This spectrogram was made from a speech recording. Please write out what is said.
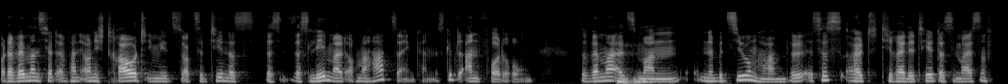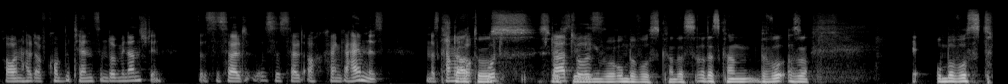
Oder wenn man sich halt einfach auch nicht traut, irgendwie zu akzeptieren, dass, dass das Leben halt auch mal hart sein kann. Es gibt Anforderungen. Also wenn man als Mhm. Mann eine Beziehung haben will, ist es halt die Realität, dass die meisten Frauen halt auf Kompetenz und Dominanz stehen. Das ist halt, das ist halt auch kein Geheimnis. Und das kann man auch gut, Status ist Status, irgendwo unbewusst kann das, oder das kann bewusst, also ja, unbewusst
